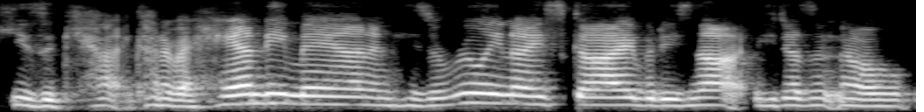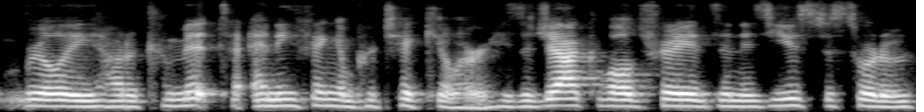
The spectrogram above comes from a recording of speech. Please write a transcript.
he's a kind of a handyman and he's a really nice guy but he's not he doesn't know really how to commit to anything in particular. He's a jack of all trades and is used to sort of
